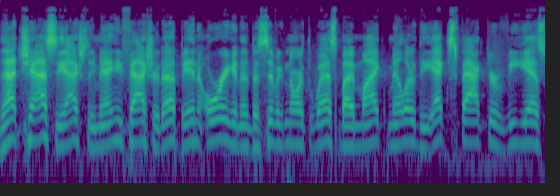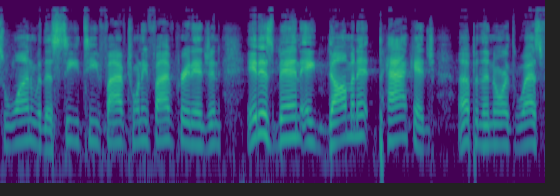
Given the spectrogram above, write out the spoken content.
That chassis actually manufactured up in Oregon in the Pacific Northwest by Mike Miller, the X Factor VS1 with a CT525 crate engine. It has been a dominant package up in the Northwest.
